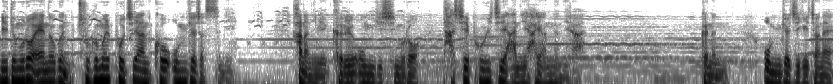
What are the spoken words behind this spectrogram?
믿음으로 에녹은 죽음을 보지 않고 옮겨졌으니 하나님이 그를 옮기심으로 다시 보이지 아니하였느니라. 그는 옮겨지기 전에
